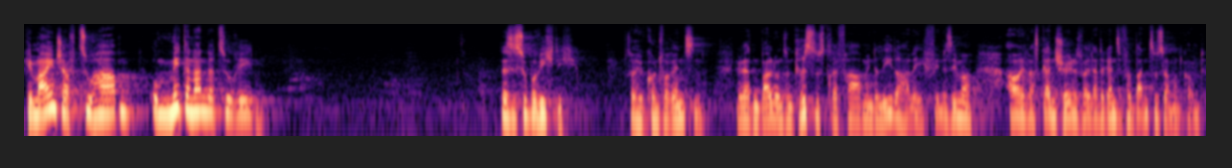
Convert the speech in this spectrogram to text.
Gemeinschaft zu haben, um miteinander zu reden. Das ist super wichtig, solche Konferenzen. Wir werden bald unseren Christustreff haben in der Liederhalle. Ich finde es immer auch etwas ganz Schönes, weil da der ganze Verband zusammenkommt.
